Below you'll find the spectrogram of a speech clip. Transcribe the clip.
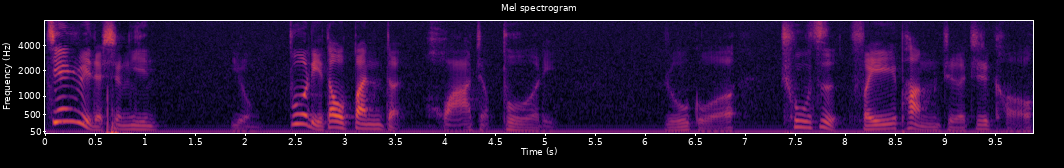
尖锐的声音，用玻璃刀般的划着玻璃。如果出自肥胖者之口，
